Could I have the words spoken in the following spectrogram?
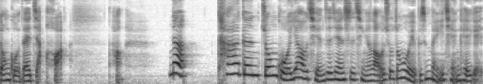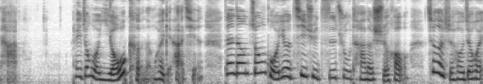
中国在讲话。好，那他跟中国要钱这件事情，老实说，中国也不是没钱可以给他，所以中国有可能会给他钱。但是当中国又继续资助他的时候，这个时候就会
